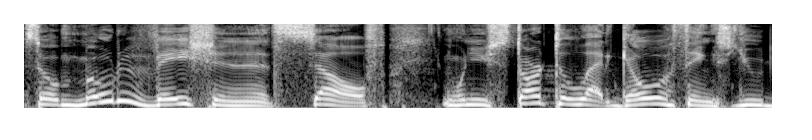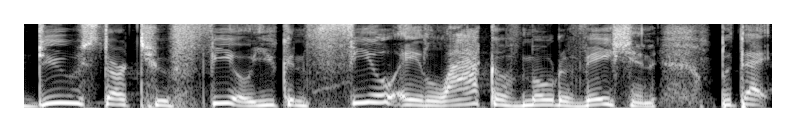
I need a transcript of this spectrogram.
So motivation in itself, when you start to let go of things, you do start to feel. You can feel a lack of motivation, but that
